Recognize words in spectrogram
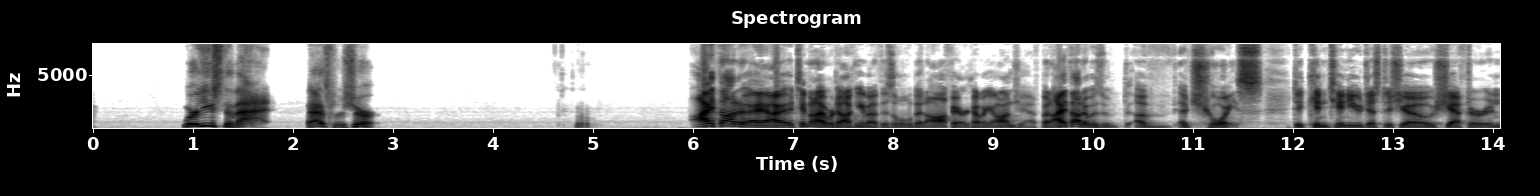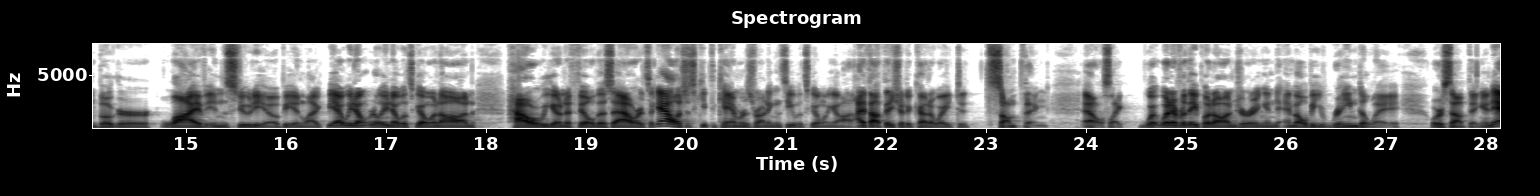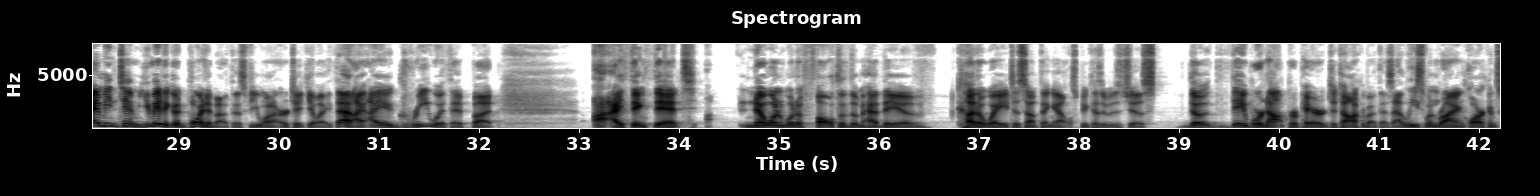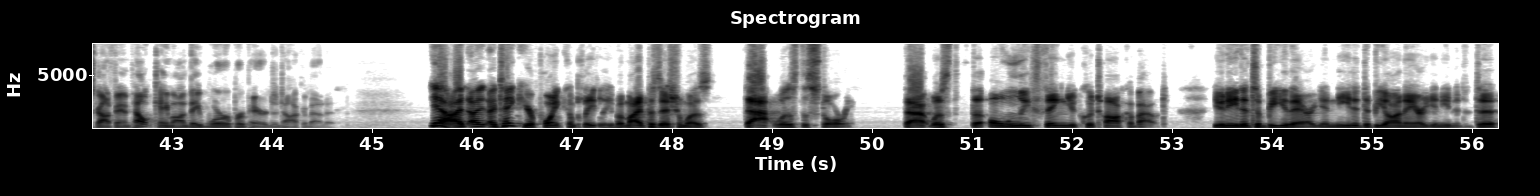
We're used to that that's for sure I thought I, I, Tim and I were talking about this a little bit off air coming on, Jeff, but I thought it was a, a, choice to continue just to show Schefter and Booger live in studio, being like, "Yeah, we don't really know what's going on. How are we going to fill this hour?" It's like, "Yeah, let's just keep the cameras running and see what's going on." I thought they should have cut away to something else, like wh- whatever they put on during an MLB rain delay or something. And I mean, Tim, you made a good point about this. If you want to articulate that, I, I agree with it, but I think that no one would have faulted them had they have cut away to something else because it was just they were not prepared to talk about this. At least when Ryan Clark and Scott Van Pelt came on, they were prepared to talk about it. Yeah, I, I take your point completely, but my position was that was the story. That was the only thing you could talk about. You needed to be there. You needed to be on air. You needed to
